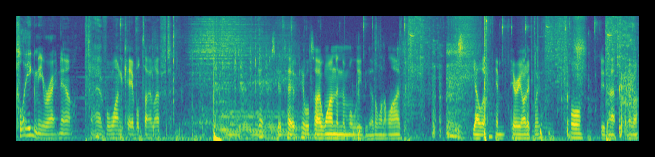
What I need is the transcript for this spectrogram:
plague me right now. I have one cable tie left. Yeah, just go ta- cable tie one and then we'll leave the other one alive. Just yell at him periodically. Or do that, whatever.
